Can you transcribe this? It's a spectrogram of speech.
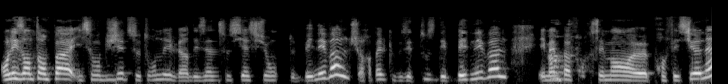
on les entend pas, ils sont obligés de se tourner vers des associations de bénévoles. Je rappelle que vous êtes tous des bénévoles et même ah. pas forcément euh, professionnels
